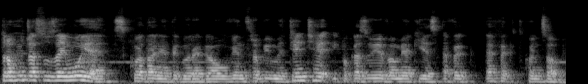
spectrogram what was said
Trochę czasu zajmuje składanie tego regału, więc robimy cięcie i pokazuję Wam jaki jest efekt, efekt końcowy.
